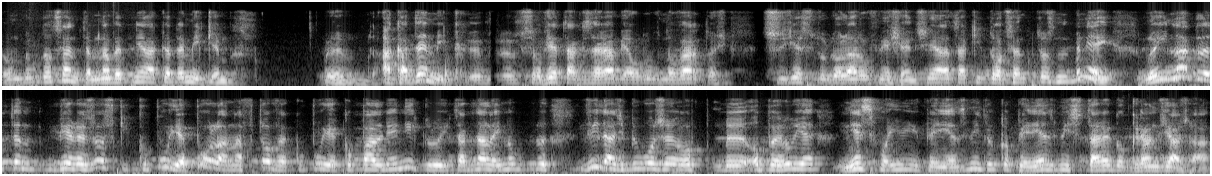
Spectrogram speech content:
On był docentem, nawet nie akademikiem. Akademik w Sowietach zarabiał równowartość 30 dolarów miesięcznie, a taki docent to mniej. No i nagle ten Bierezowski kupuje pola naftowe, kupuje kopalnie niklu i tak dalej. No, widać było, że operuje nie swoimi pieniędzmi, tylko pieniędzmi starego grandziarza,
